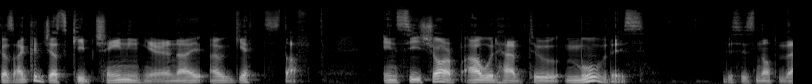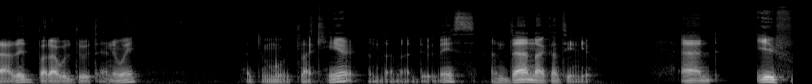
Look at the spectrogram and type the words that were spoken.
because I could just keep chaining here and I, I would get stuff. In C sharp, I would have to move this. This is not valid, but I will do it anyway I have to move it like here and then I do this and then I continue. And if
